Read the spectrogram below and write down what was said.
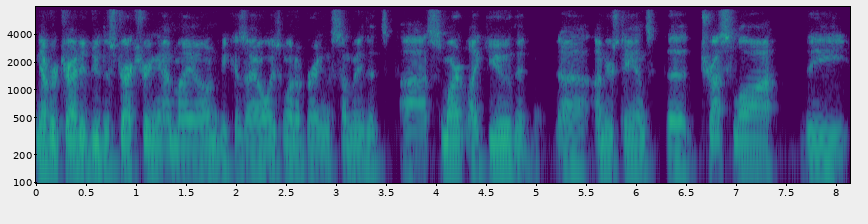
never try to do the structuring on my own because I always want to bring somebody that's uh, smart like you that uh, understands the trust law, the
